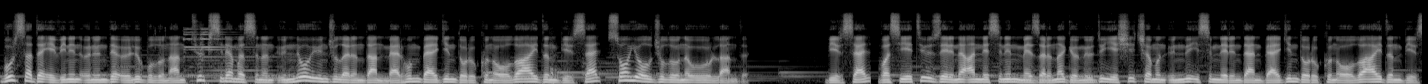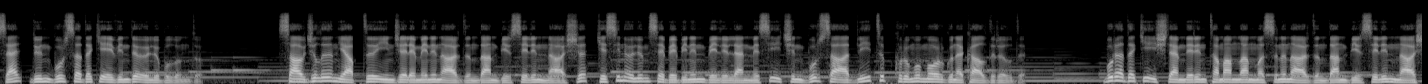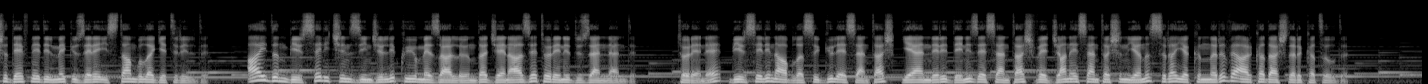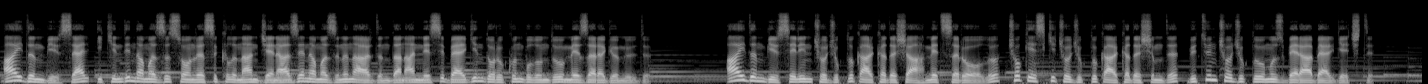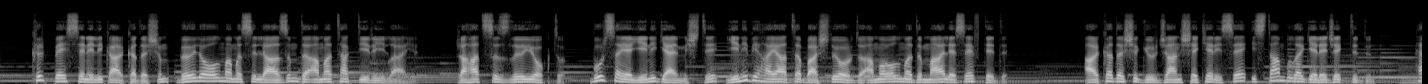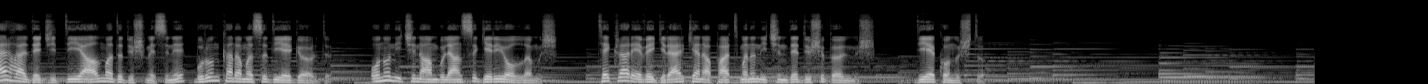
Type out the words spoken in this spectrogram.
Bursa'da evinin önünde ölü bulunan Türk sinemasının ünlü oyuncularından merhum Belgin Doruk'un oğlu Aydın Birsel, son yolculuğuna uğurlandı. Birsel, vasiyeti üzerine annesinin mezarına gömüldü Yeşilçam'ın ünlü isimlerinden Belgin Doruk'un oğlu Aydın Birsel, dün Bursa'daki evinde ölü bulundu. Savcılığın yaptığı incelemenin ardından Birsel'in naaşı, kesin ölüm sebebinin belirlenmesi için Bursa Adli Tıp Kurumu morguna kaldırıldı. Buradaki işlemlerin tamamlanmasının ardından Birsel'in naaşı defnedilmek üzere İstanbul'a getirildi. Aydın Birsel için Zincirlikuyu mezarlığında cenaze töreni düzenlendi. Törene, Birsel'in ablası Gül Esentaş, yeğenleri Deniz Esentaş ve Can Esentaş'ın yanı sıra yakınları ve arkadaşları katıldı. Aydın Birsel, ikindi namazı sonrası kılınan cenaze namazının ardından annesi Belgin Doruk'un bulunduğu mezara gömüldü. Aydın Birsel'in çocukluk arkadaşı Ahmet Sarıoğlu, çok eski çocukluk arkadaşımdı, bütün çocukluğumuz beraber geçti. 45 senelik arkadaşım, böyle olmaması lazımdı ama takdiri ilahi. Rahatsızlığı yoktu. Bursa'ya yeni gelmişti, yeni bir hayata başlıyordu ama olmadı maalesef dedi. Arkadaşı Gürcan Şeker ise, İstanbul'a gelecekti dün. Herhalde ciddiye almadı düşmesini, burun kanaması diye gördü. Onun için ambulansı geri yollamış. Tekrar eve girerken apartmanın içinde düşüp ölmüş. diye konuştu.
